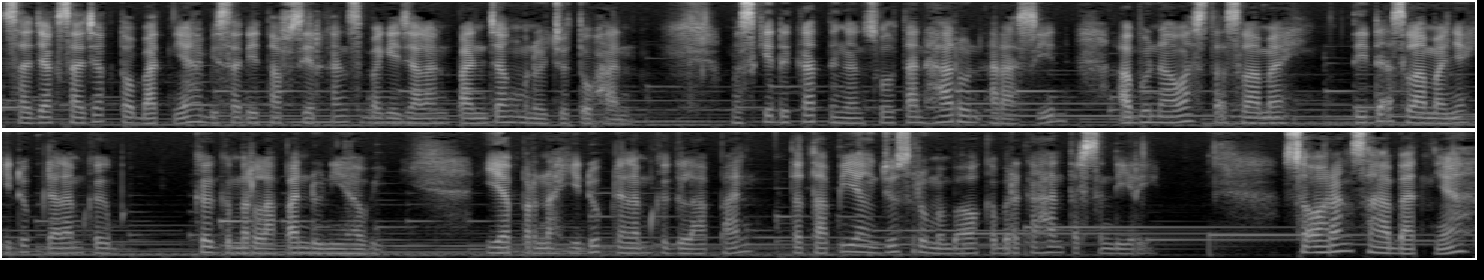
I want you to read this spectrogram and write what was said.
Sajak-sajak tobatnya bisa ditafsirkan sebagai jalan panjang menuju Tuhan. Meski dekat dengan Sultan Harun ar-Rasyid, Abu Nawas tak selama tidak selamanya hidup dalam ke, kegemerlapan duniawi. Ia pernah hidup dalam kegelapan, tetapi yang justru membawa keberkahan tersendiri. Seorang sahabatnya,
